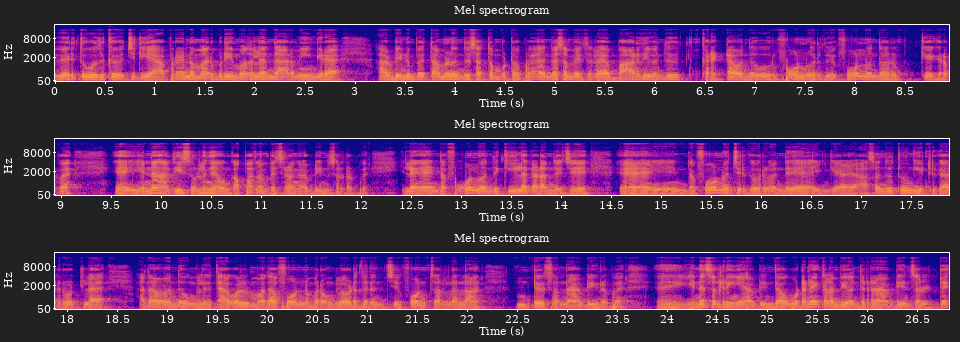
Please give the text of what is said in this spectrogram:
வெறுத்து ஒதுக்க வச்சுட்டிய. அப்புறம் என்ன மறுபடியும் முதல்லேருந்து ஆரம்பிங்கிற? அப்படின்னு இப்போ தமிழ் வந்து சத்தம் போட்டப்போ அந்த சமயத்தில் பாரதி வந்து கரெக்டாக வந்து ஒரு ஃபோன் வருது. ஃபோன் வந்தாலும் கேட்குறப்ப என்ன அதி சொல்லுங்கள் உங்கள் அப்பா தான் பேசுகிறாங்க அப்படின்னு சொல்கிறப்ப இல்லைங்க இந்த ஃபோன் வந்து கீழே கடந்துச்சு. இந்த ஃபோன் வச்சுருக்கவர் வந்து இங்கே அசந்து தூங்கிட்டு இருக்கார் ரோட்டில் அதான் வந்து உங்களுக்கு தகவல் மொதல் ஃபோன் நம்பர் உங்களோடது இருந்துச்சு. ஃபோன் சொல்லலான்ட்டு சொன்னேன் அப்படிங்கிறப்ப என்ன சொல்கிறீங்க அப்படின்ற உடனே கிளம்பி வந்துடுறேன் அப்படின்னு சொல்லிட்டு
